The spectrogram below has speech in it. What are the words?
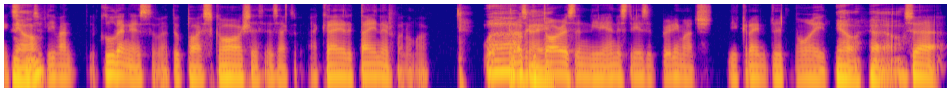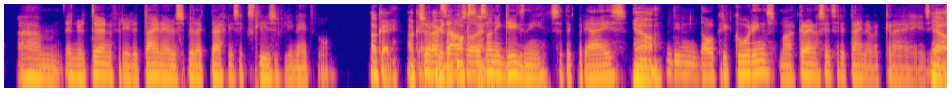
exclusively want die cool ding is wat ook baie scarce is is ek ek kry 'n retainer van hom af. Wow, en as okay. guitarist in die industrie is dit pretty much jy kry dit nooit. Ja, ja, ja. So ehm um, in return vir die retainer speel ek tegnies exclusively vir hom. Okay, okay. So okay selfs al is aan die gigs nie, sit ek by die huis, Ja. doen dalk recordings, maar kry nog steeds retainer wat kry is. Ja,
